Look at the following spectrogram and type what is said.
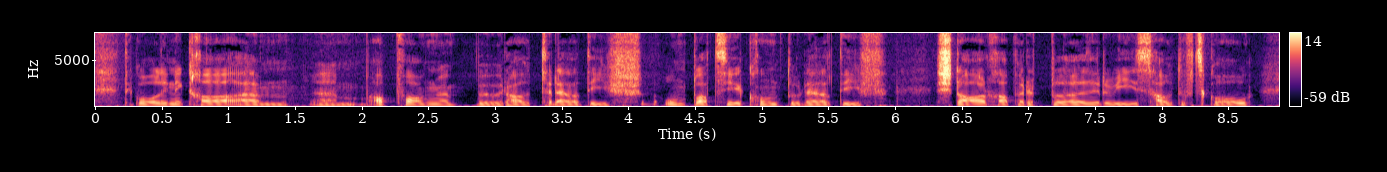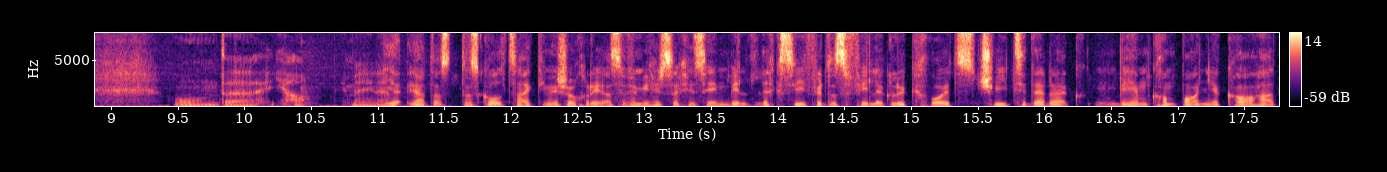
der Goalie nicht kann, ähm, ähm, abfangen kann, weil er halt relativ unplatziert kommt und relativ stark, aber blöderweise halt auf das Goal. Und äh, ja, meine. Ja, ja das, das Goal zeigt mir schon ein bisschen, also für mich ist es ein bisschen sinnbildlich gewesen, für das viele Glück, das jetzt die Schweiz in dieser WM-Kampagne hat.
